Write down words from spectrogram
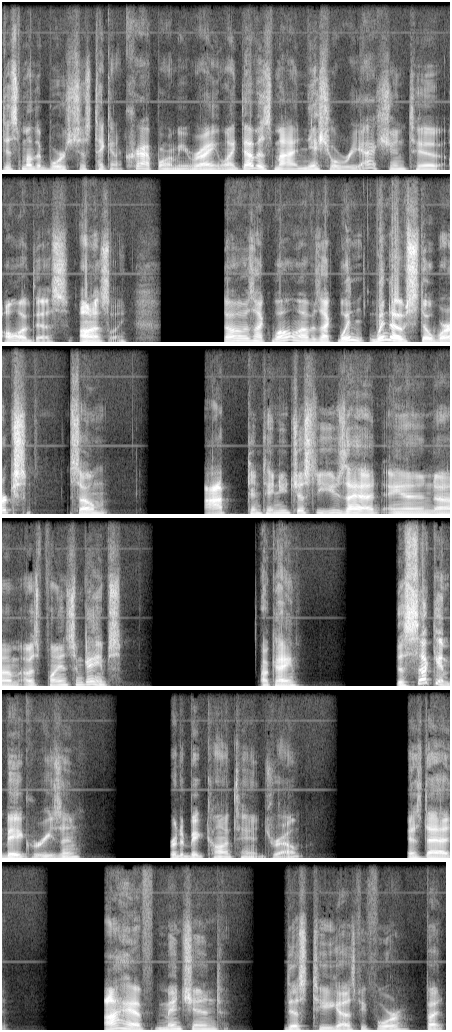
this motherboard's just taking a crap on me, right? Like that was my initial reaction to all of this, honestly. So I was like, well, I was like, Win- Windows still works, so I continued just to use that, and um, I was playing some games. Okay. The second big reason for the big content drought is that I have mentioned this to you guys before, but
